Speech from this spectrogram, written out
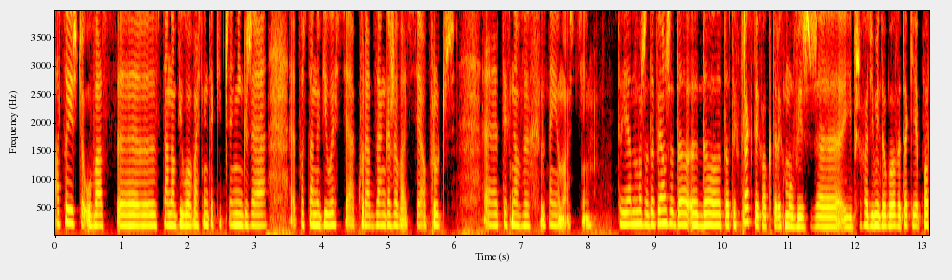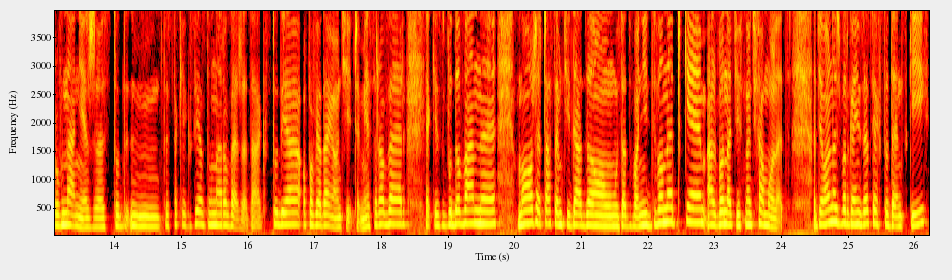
A co jeszcze u Was stanowiło właśnie taki czynnik, że postanowiłyście akurat zaangażować się oprócz tych nowych znajomości? To ja może dowiążę do, do, do tych praktyk, o których mówisz, że i przychodzi mi do głowy takie porównanie, że studi- mm, to jest tak jak z na rowerze, tak? Studia opowiadają ci, czym jest rower, jak jest zbudowany, może czasem ci dadzą zadzwonić dzwoneczkiem albo nacisnąć hamulec. A działalność w organizacjach studenckich,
